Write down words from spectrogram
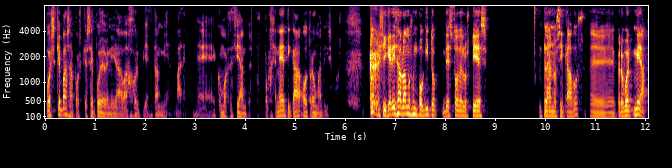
pues ¿qué pasa? Pues que se puede venir abajo el pie también, ¿vale? Eh, como os decía antes, pues por genética o traumatismos. si queréis hablamos un poquito de esto de los pies planos y cabos, eh, pero bueno, mira,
